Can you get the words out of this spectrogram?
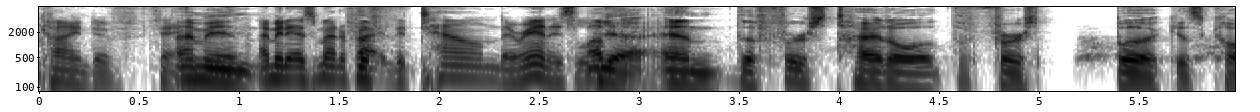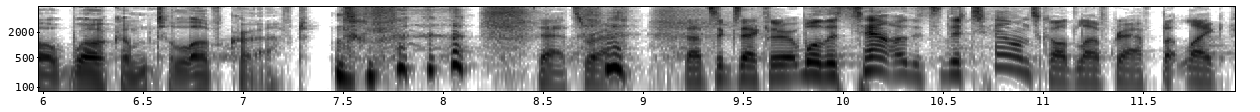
kind of thing. I mean, I mean, as a matter of fact, the town they're in is Lovecraft. yeah, and the first title of the first book is called Welcome to Lovecraft. That's right. That's exactly right. Well, the town, it's, the town's called Lovecraft, but like,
